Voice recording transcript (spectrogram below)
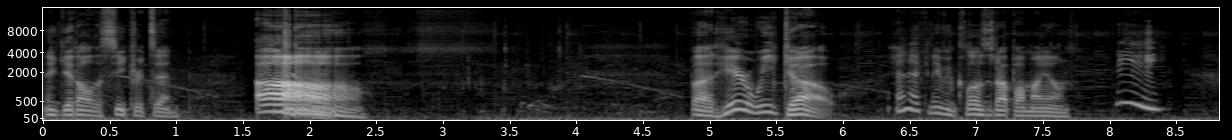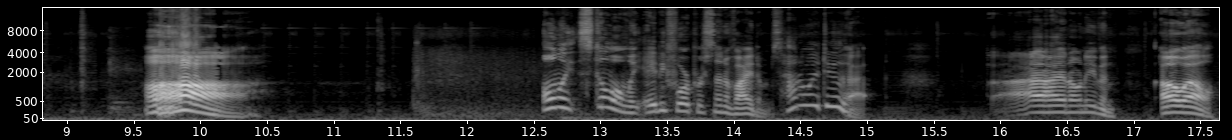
and get all the secrets in. Oh. But here we go. And I can even close it up on my own. Ah! Only, still only 84% of items. How do I do that? I don't even. Oh well.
